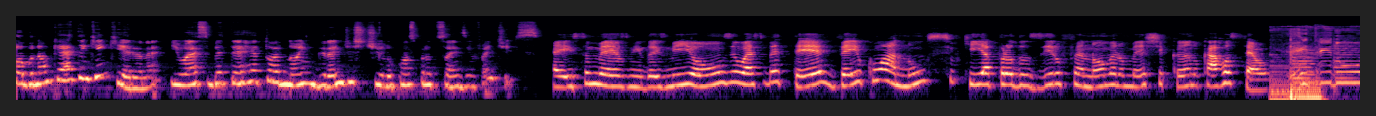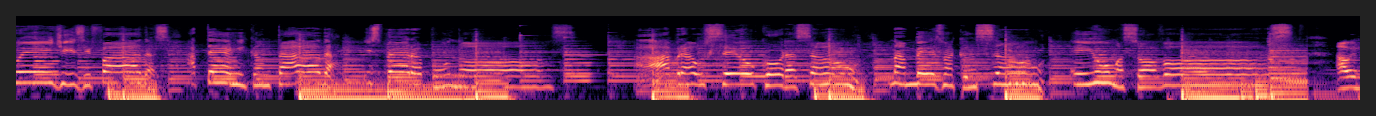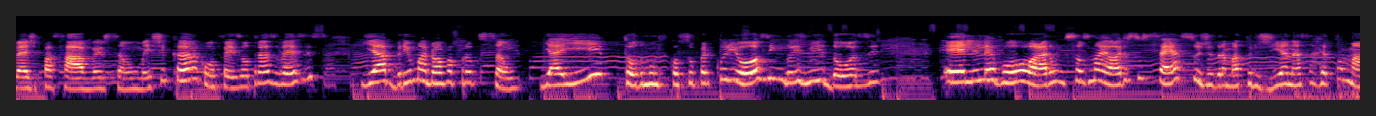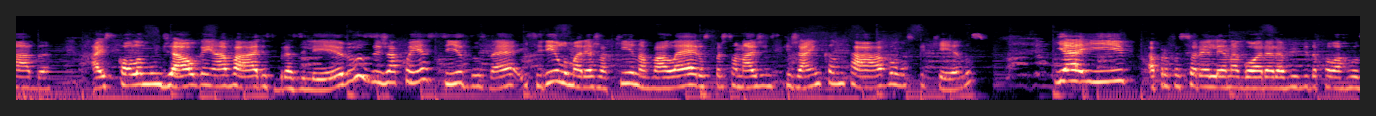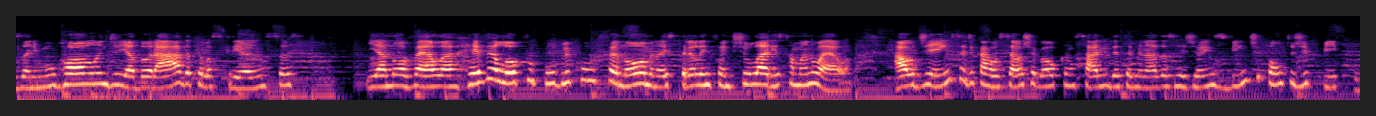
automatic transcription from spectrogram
Globo não quer, tem quem queira, né? E o SBT retornou em grande estilo com as produções infantis. É isso mesmo. Em 2011, o SBT veio com o anúncio que ia produzir o fenômeno mexicano Carrossel. Entre duendes e fadas, a terra encantada espera por nós. Abra o seu coração na mesma canção, em uma só voz ao invés de passar a versão mexicana, como fez outras vezes, e abrir uma nova produção. E aí todo mundo ficou super curioso e em 2012 ele levou ao ar um dos seus maiores sucessos de dramaturgia nessa retomada. A Escola Mundial ganhava ares brasileiros e já conhecidos, né? Cirilo, Maria Joaquina, Valéria, os personagens que já encantavam os pequenos. E aí, a professora Helena agora era vivida pela Rosane Mulholland e adorada pelas crianças. E a novela revelou para o público o fenômeno, a estrela infantil Larissa Manuela. A audiência de Carrossel chegou a alcançar em determinadas regiões 20 pontos de pico.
